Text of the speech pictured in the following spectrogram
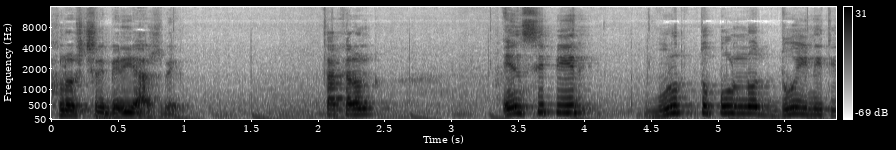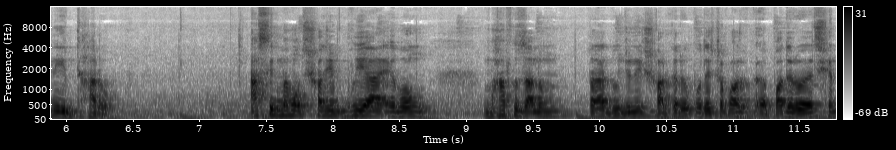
খোলস ছেড়ে বেরিয়ে আসবে। তার কারণ এনসিপির গুরুত্বপূর্ণ দুই নীতি নির্ধারক, আসিফ মাহমুদ সজীব ভুইয়া এবং মাহফুজ আলম, তারা দুজনেই সরকারের উপদেষ্টা পদ- রয়েছেন।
